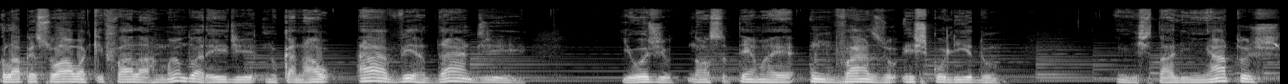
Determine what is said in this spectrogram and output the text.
Olá pessoal, aqui fala Armando Areide no canal A Verdade. E hoje o nosso tema é um vaso escolhido. E está ali em Atos,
